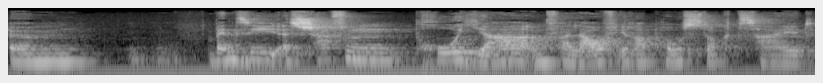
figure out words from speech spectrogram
Ähm, wenn Sie es schaffen, pro Jahr im Verlauf Ihrer Postdoc-Zeit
